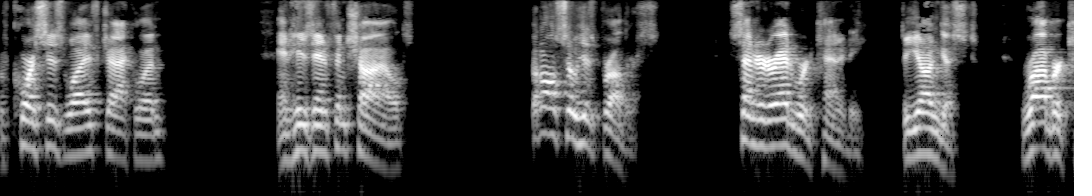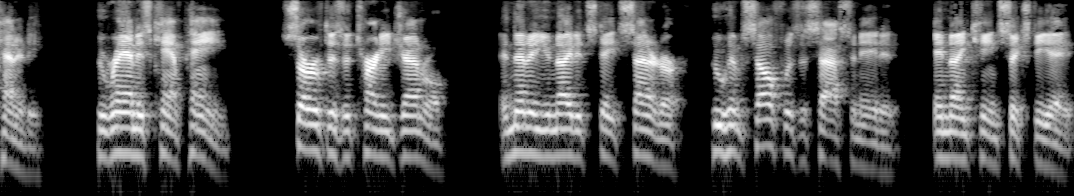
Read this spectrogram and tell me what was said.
of course, his wife, Jacqueline, and his infant child, but also his brothers. Senator Edward Kennedy, the youngest, Robert Kennedy, who ran his campaign, served as Attorney General, and then a United States Senator who himself was assassinated in 1968.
